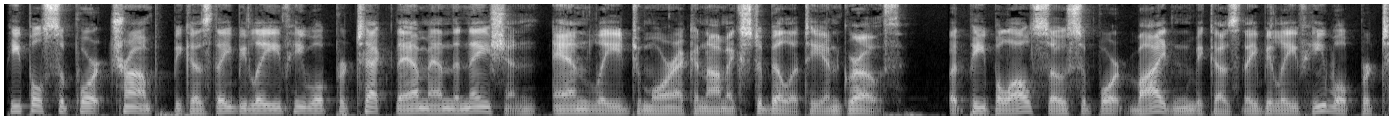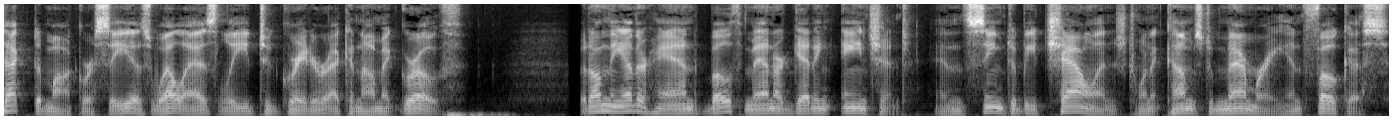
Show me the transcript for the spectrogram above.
People support Trump because they believe he will protect them and the nation and lead to more economic stability and growth. But people also support Biden because they believe he will protect democracy as well as lead to greater economic growth. But on the other hand, both men are getting ancient and seem to be challenged when it comes to memory and focus.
